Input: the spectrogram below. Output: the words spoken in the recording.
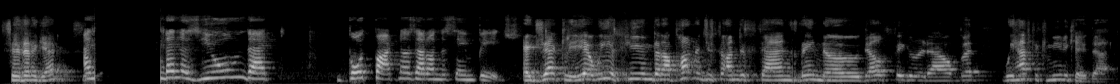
say that again. And then assume that both partners are on the same page. Exactly. Yeah, we assume that our partner just understands, they know, they'll figure it out, but we have to communicate that.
